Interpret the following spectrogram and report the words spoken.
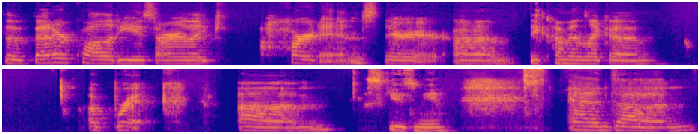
the better qualities are like hardened. They're um, they come in like a a brick um, excuse me. And um,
